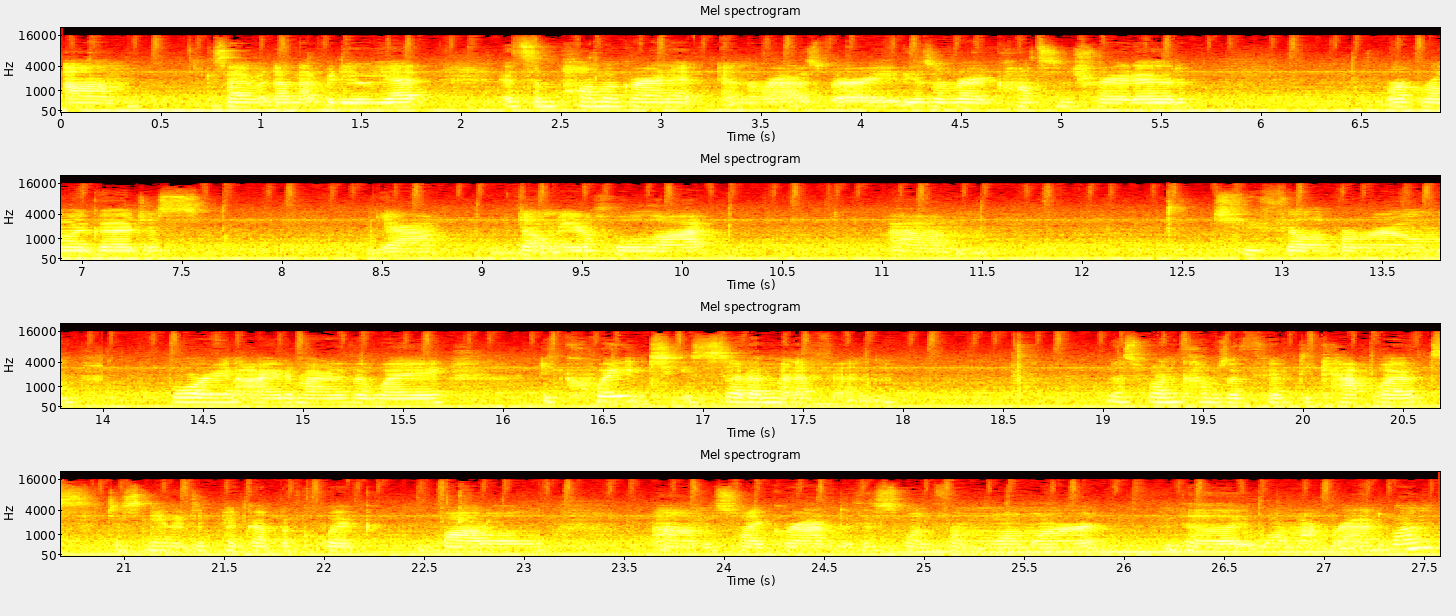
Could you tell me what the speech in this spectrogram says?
um, because I haven't done that video yet. It's some pomegranate and the raspberry. These are very concentrated, work really good, just yeah, don't need a whole lot um, to fill up a room. Boring item out of the way. Equate acetaminophen. This one comes with 50 caplets. Just needed to pick up a quick bottle. Um, so I grabbed this one from Walmart, the Walmart brand one.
